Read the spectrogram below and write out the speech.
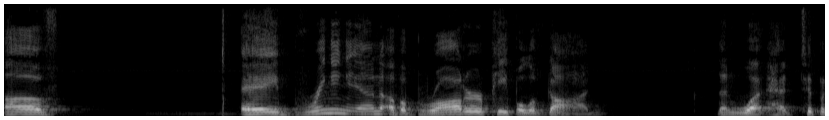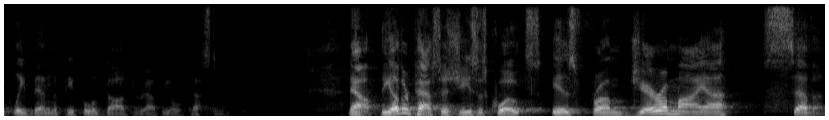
of a bringing in of a broader people of God than what had typically been the people of God throughout the Old Testament. Now, the other passage Jesus quotes is from Jeremiah 7.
